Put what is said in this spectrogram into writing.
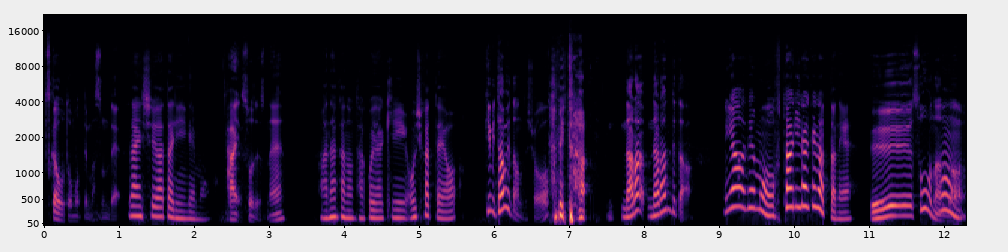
使おうと思ってますんで。来週あたりにでも。はいそうですね。あ中のたこ焼き美味しかったよ。君食べたんでしょ？食べた。なら並んでた？いやでも2人だけだったねへえそうなんだ、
